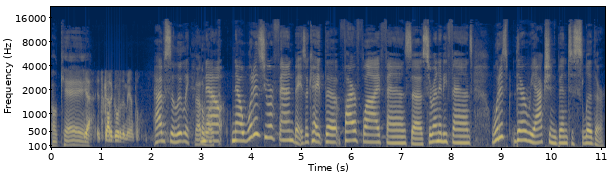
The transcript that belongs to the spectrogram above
Okay. Yeah, it's got to go to the mantle. Absolutely. That'll now, work. now, what is your fan base? Okay, the Firefly fans, uh, Serenity fans. What has their reaction been to Slither?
